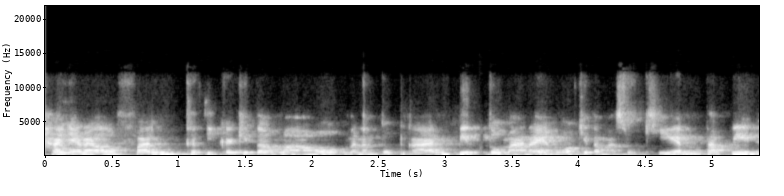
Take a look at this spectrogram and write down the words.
hanya relevan ketika kita mau menentukan pintu mana yang mau kita masukin tapi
